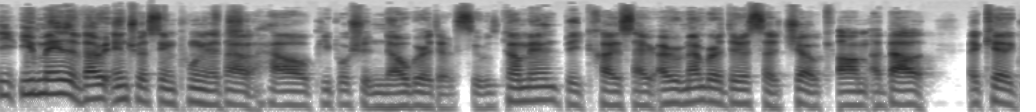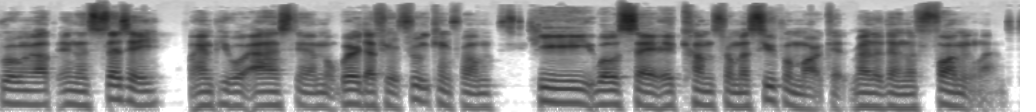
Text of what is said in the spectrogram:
You made a very interesting point about how people should know where their food come in because I, I remember there's a joke um, about a kid growing up in a city and people ask him where does your food come from. He will say it comes from a supermarket rather than a farming land.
